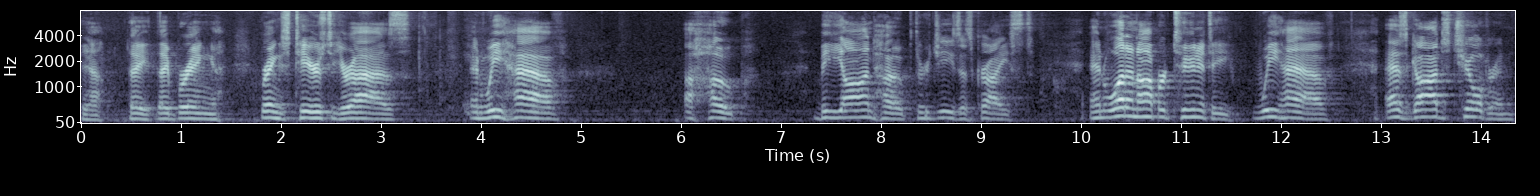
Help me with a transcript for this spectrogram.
yeah, they, they bring brings tears to your eyes. And we have a hope beyond hope through Jesus Christ. And what an opportunity we have as God's children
